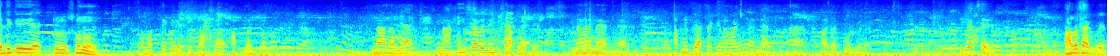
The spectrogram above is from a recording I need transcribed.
এদিকে একটু শুনুন। আমার থেকে একটু আপনার আপনার জন্য। না না, নেন। নাতি হিসাবে দিচ্ছি আপনাকে। না না, নেন নেন। আপনি বেচা কেনা হয়নি নেন। হ্যাঁ বাজার করবেন একটু ঠিক আছে? ভালো থাকবেন।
